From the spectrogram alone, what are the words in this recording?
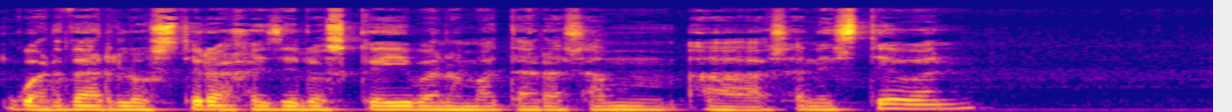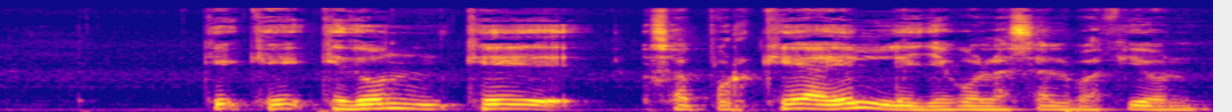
guardar los trajes de los que iban a matar a San, Esteban. ¿Qué, qué, qué don, qué, o sea, ¿por qué a él le llegó la salvación?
